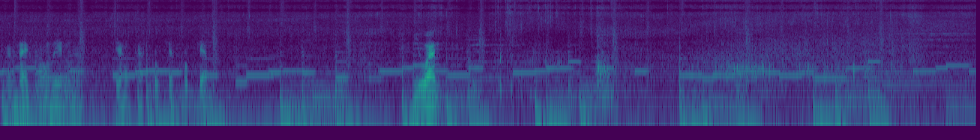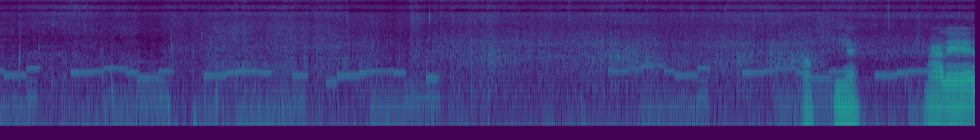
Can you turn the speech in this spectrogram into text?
เหมือนได้ของเล่นครับ เสียงกัดกรบแกรบกรบแกรบนี่อ้วน อ้าวนี่ไง มาแล้ว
